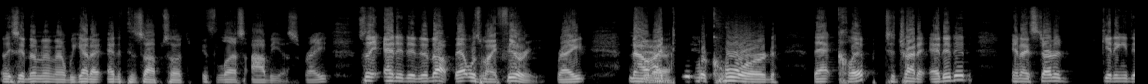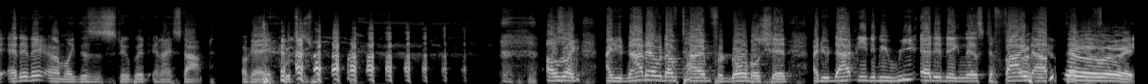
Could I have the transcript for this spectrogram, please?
and they said, "No, no, no, we got to edit this up so it's, it's less obvious, right?" So they edited it up. That was my theory, right? Now I did record that clip to try to edit it, and I started getting into edit it, and I'm like, "This is stupid," and I stopped. Okay, which is. I was like, I do not have enough time for normal shit. I do not need to be re-editing this to find out. Wait, wait, wait,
